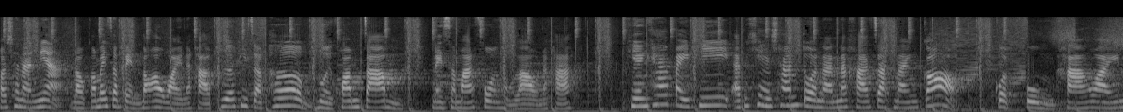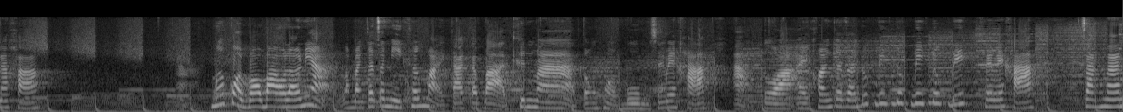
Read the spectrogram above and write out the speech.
เพราะฉะนั้นเนี่ยเราก็ไม่จำเป็นต้องเอาไว้นะคะ เพื่อที่จะเพิ่มหน่วยความจำในสมาร์ทโฟนของเรานะคะ เพียงแค่ไปที่แอปพลิเคชันตัวนั้นนะคะ จากนั้นก็กดปุ่มค้างไว้นะคะเมื่อกดเบาๆแล้วเนี่ยแล้วมันก็จะมีเครื่องหมายกากบาทขึ้นมาตรงหัวมุมใช่ไหมคะอะตัวไอคอนก็จะดุกดิกดุกดิกดุกดิกใช่ไหมคะ จากนั้น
